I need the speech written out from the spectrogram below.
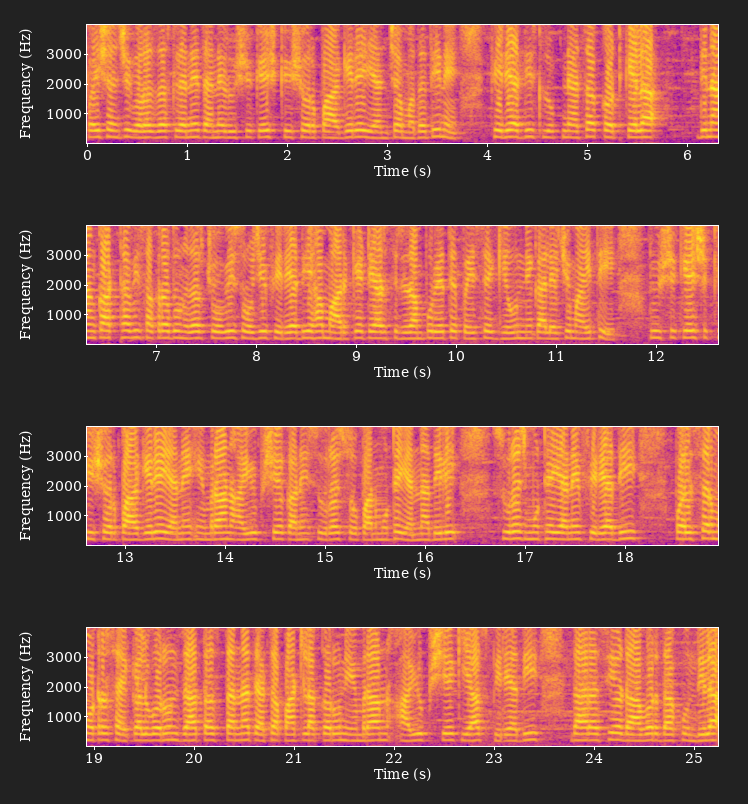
पैशांची गरज असल्याने त्याने ऋषिकेश किशोर पागिरे यांच्या मदतीने फिर्यादीस लुटण्याचा कट केला. दिनांक अठ्ठावीस अकरा दोन हजार चोवीस रोजी फिर्यादी हा मार्केट यार्ड श्रीरामपूर येथे पैसे घेऊन निघाल्याची माहिती ऋषिकेश किशोर पागेरे याने इम्रान आयुब शेख आणि सूरज सोपान मुठे यांना दिली. सूरज मुठे याने फिर्यादी पल्सर मोटरसायकलवरून जात असताना त्याचा पाठलाग करून इम्रान आयुब शेख यास फिर्यादी धारासिंह डावर दाखवून दिला.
